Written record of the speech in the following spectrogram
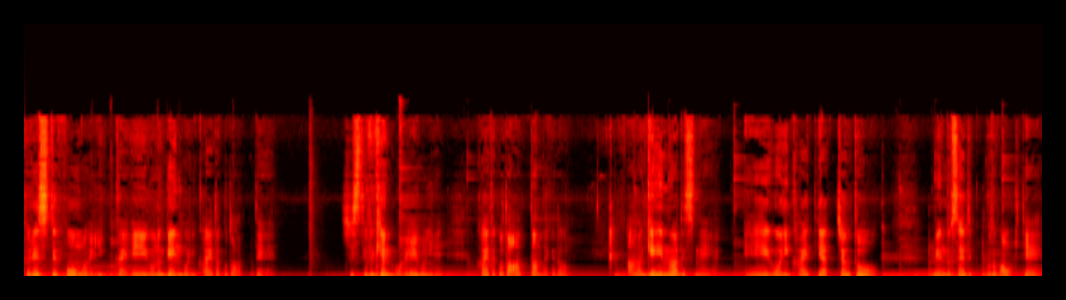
プレステ4もね、一回英語の言語に変えたことあって、システム言語を英語にね、変えたことあったんだけど、あの、ゲームはですね、英語に変えてやっちゃうと、めんどくさいことが起きて、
